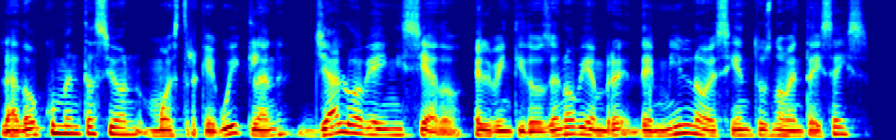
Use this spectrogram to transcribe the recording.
La documentación muestra que Wickland ya lo había iniciado el 22 de noviembre de 1996.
